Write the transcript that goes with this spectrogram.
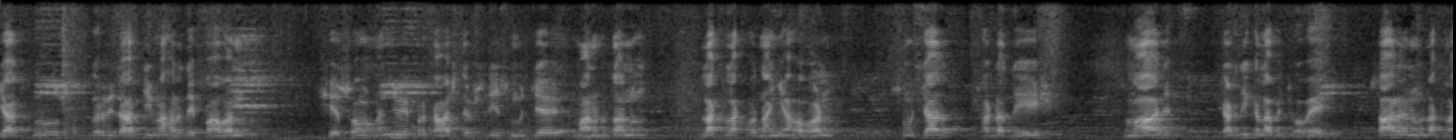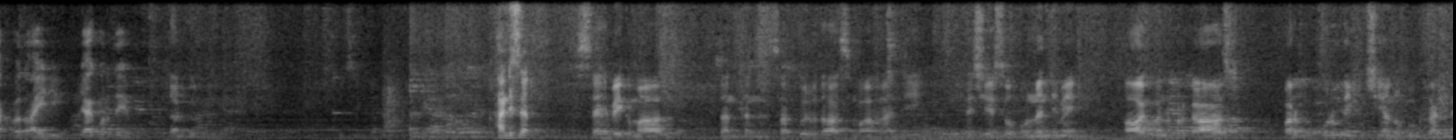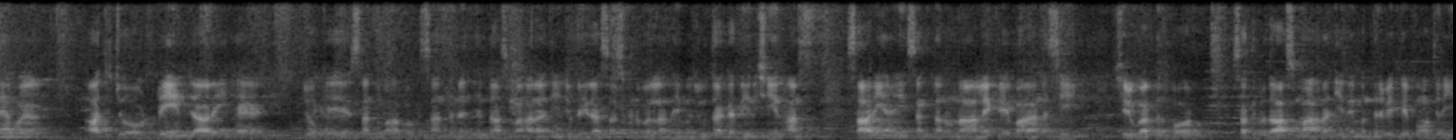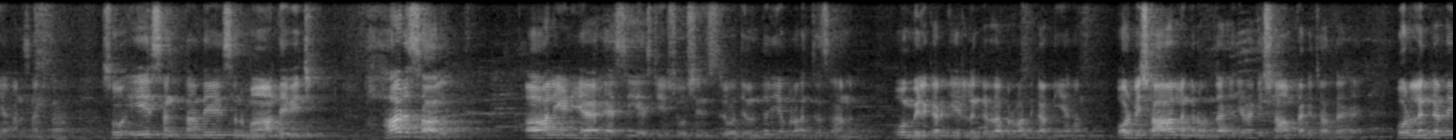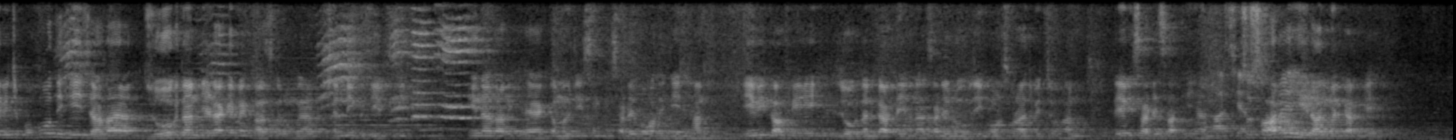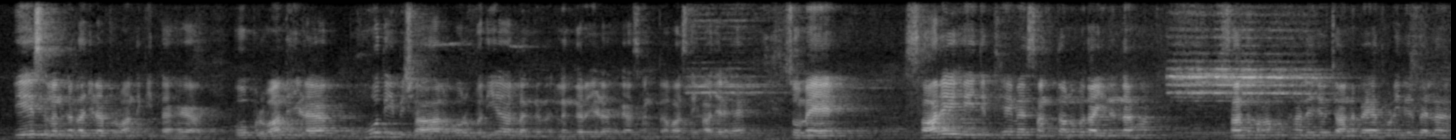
ਪ੍ਰਤੀਕ ਜਗਤਗੁਰੂ ਸਤਿਗੁਰੂ ਰਵਿਦਾਸ ਜੀ ਮਹਾਰਾਜ ਦੇ ਪਾਵਨ 699ਵੇਂ ਪ੍ਰਕਾਸ਼ ਦਿਵਸ ਦੀ ਸਮੁੱਚੇ ਮਾਨਵਤਾ ਨੂੰ ਲੱਖ ਲੱਖ ਵਧਾਈਆਂ ਹੋਵਣ ਸਮੁੱਚਾ ਸਾਡਾ ਦੇਸ਼ ਸਮਾਜ ਚੜ੍ਹਦੀ ਕਲਾ ਵਿੱਚ ਹੋਵੇ ਸਾਰਿਆਂ ਨੂੰ ਲੱਖ ਲੱਖ ਵਧਾਈ ਜੀ। ਜੈ ਗੁਰਦੇਵ। ਹਾਂਜੀ ਸਰ। ਸਹਿਬੇ ਕਮਾਲ ਧੰਨ ਧੰਨ ਸਤਿਗੁਰੂ ਰਵਿਦਾਸ ਮਹਾਰਾਜ ਜੀ ਦੇ 649ਵੇਂ ਆਗਮਨ ਪ੍ਰਕਾਸ਼ ਪਰਮ ਗੁਰੂ ਦੀ ਖੁਸ਼ੀਆਂ ਨੂੰ ਮੁੱਖ ਰੱਖਦਿਆਂ ਹੋਇਆ ਅੱਜ ਜੋ ਟ੍ਰੇਨ ਜਾ ਰਹੀ ਹੈ, ਜੋ ਕਿ ਸੰਤ ਮਹਾਂਪੁਰਖ ਸੰਤ ਨਿਰੰਜਨ ਦਾਸ ਮਹਾਰਾਜ ਜੀ, ਜੋ ਡੇਰਾ ਸਸਕੰਦ ਵੱਲਾਂ ਦੇ ਮੌਜੂਦਾ ਗੱਦੀ ਨਸ਼ੀਨ ਹਨ, ਸਾਰੀਆਂ ਹੀ ਸੰਗਤਾਂ ਨੂੰ ਨਾਲ ਲੈ ਕੇ ਵਾਰਾਣਸੀ ਸ਼੍ਰੀ ਵਰਧਨਪੁਰ ਸਤਿਗੁਰਦਾਸ ਮਹਾਰਾਜ ਜੀ ਦੇ ਮੰਦਿਰ ਵਿਖੇ ਪਹੁੰਚ ਰਹੀਆਂ ਹਨ ਸੰਗਤਾਂ। ਸੋ ਇਹ ਸੰਗਤਾਂ ਦੇ ਸਨਮਾਨ ਦੇ ਵਿੱਚ ਹਰ ਸਾਲ all India SC ST associations ਜੋ ਜਲੰਧਰ ਦੀਆਂ ਬ੍ਰਾਂਚਸ ਹਨ, ਉਹ ਮਿਲ ਕਰਕੇ ਲੰਗਰ ਦਾ ਪ੍ਰਬੰਧ ਕਰਦੀਆਂ ਹਨ ਔਰ ਵਿਸ਼ਾਲ ਲੰਗਰ ਹੁੰਦਾ ਹੈ ਜਿਹੜਾ ਕਿ ਸ਼ਾਮ ਤੱਕ ਚੱਲਦਾ ਹੈ। ਔਰ ਲੰਗਰ ਦੇ ਵਿੱਚ ਬਹੁਤ ਹੀ ਜ਼ਿਆਦਾ ਯੋਗਦਾਨ ਜਿਹੜਾ ਕਿ ਮੈਂ ਖਾਸ ਕਰੂੰਗਾ ਸ਼ੰਨੀ ਗੁਰਜੀਤ ਜੀ ਇਹਨਾਂ ਦਾ ਵੀ ਹੈ ਕਮਲਜੀਤ ਸਿੰਘ ਜੀ ਸਾਡੇ ਬਹੁਤ ਹੀ ਹਨ। ਇਹ ਵੀ ਕਾਫੀ ਯੋਗਦਾਨ ਕਰਦੇ ਹਨ ਸਾਡੇ ਰੂਪ ਜੀ ਕੌਣ ਸਮਾਜ ਵਿੱਚੋਂ ਹਨ ਇਹ ਵੀ ਸਾਡੇ ਸਾਥੀ ਹਨ। ਸੋ ਸਾਰੇ ਹੀ ਰਲ ਮਿਲ ਕਰਕੇ ਇਸ ਲੰਗਰ ਦਾ ਜਿਹੜਾ ਪ੍ਰਬੰਧ ਕੀਤਾ ਹੈਗਾ ਉਹ ਪ੍ਰਬੰਧ ਜਿਹੜਾ ਬਹੁਤ ਹੀ ਵਿਸ਼ਾਲ ਔਰ ਵਧੀਆ ਲੰਗਰ ਲੰਗਰ ਜਿਹੜਾ ਹੈਗਾ ਸੰਗਤਾਂ ਵਾਸਤੇ ਹਾਜ਼ਰ ਹੈ। ਸੋ ਮੈਂ ਸਾਰੇ ਹੀ ਜਿੱਥੇ ਮੈਂ ਸੰਗਤਾਂ ਨੂੰ ਵਧਾਈ ਦਿੰਦਾ ਹਾਂ ਸੰਤ ਮਹਾਂਪੁਰਖਾਂ ਦੇ ਜੋ ਚੰਨ ਪਏ ਥੋੜੀ ਦੇਰ ਪਹਿਲਾਂ,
